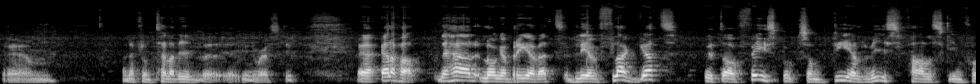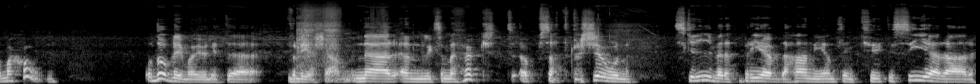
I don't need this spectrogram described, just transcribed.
Eh, han är från Tel Aviv eh, University. Eh, I alla fall, det här långa brevet blev flaggat utav Facebook som delvis falsk information. Och då blir man ju lite fundersam när en, liksom en högt uppsatt person skriver ett brev där han egentligen kritiserar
